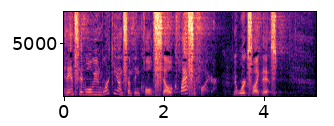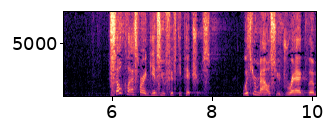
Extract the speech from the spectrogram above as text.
And Ann said, well, we've been working on something called cell classifier. And it works like this. Cell classifier gives you 50 pictures. With your mouse, you drag the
